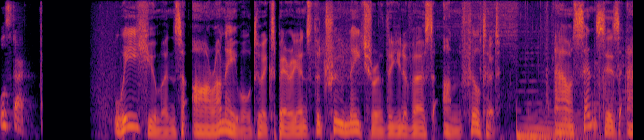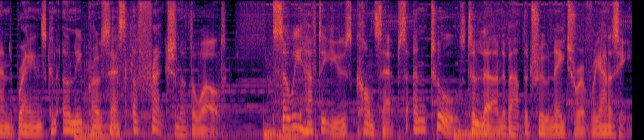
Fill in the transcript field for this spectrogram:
We'll start. We humans are unable to experience the true nature of the universe unfiltered. Our senses and brains can only process a fraction of the world. So we have to use concepts and tools to learn about the true nature of reality.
